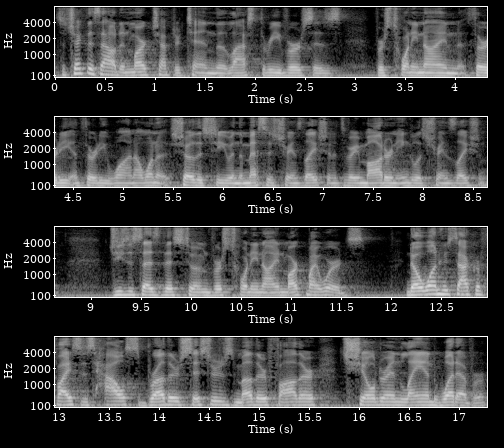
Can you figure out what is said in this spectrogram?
So check this out in Mark chapter 10, the last three verses, verse 29, 30, and 31. I want to show this to you in the message translation. It's a very modern English translation. Jesus says this to him in verse 29 Mark my words. No one who sacrifices house, brothers, sisters, mother, father, children, land, whatever,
